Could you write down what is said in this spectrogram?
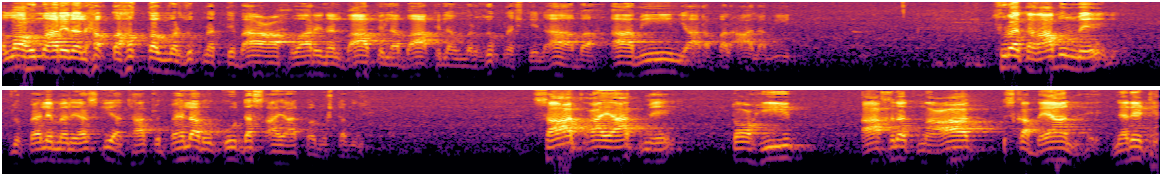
اللهم ارنا الحق حقا وارزقنا اتباعه وارنا الباطل باطلا وارزقنا اجتنابه آمین یا رب العالمین۔ سورہ تغابن میں جو پہلے میں نے عرض کیا تھا کہ پہلا رکوع دس آیات پر مشتمل ہے۔ سات آیات میں توحید، آخرت، معاد، اس کا بیان ہے نیریٹو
